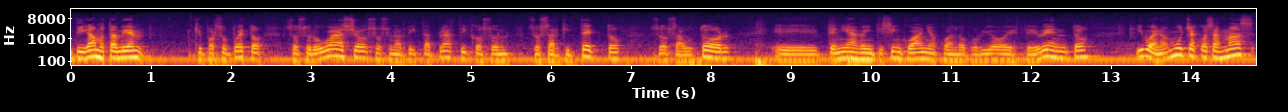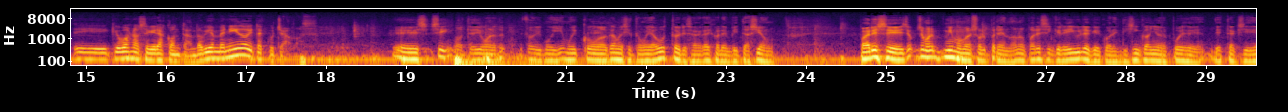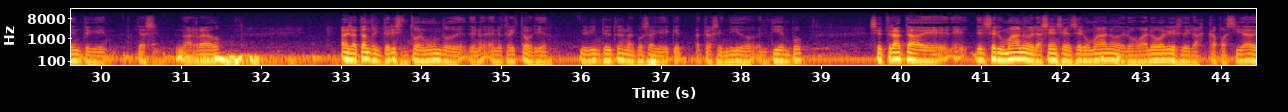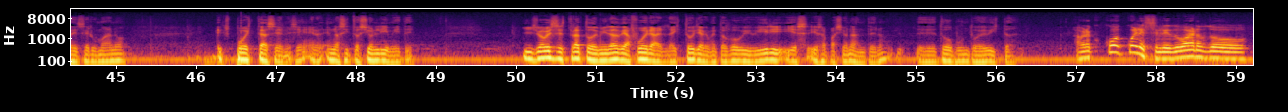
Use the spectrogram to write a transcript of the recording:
Digamos también que por supuesto sos uruguayo, sos un artista plástico, son, sos arquitecto, sos autor, eh, tenías 25 años cuando ocurrió este evento y bueno, muchas cosas más eh, que vos nos seguirás contando. Bienvenido y te escuchamos. Eh, sí, te digo, estoy muy, muy cómodo acá, me siento muy a gusto y les agradezco la invitación. Parece, yo, mismo me sorprendo, ¿no? Parece increíble que 45 años después de, este accidente que, has narrado, haya tanto interés en todo el mundo de nuestra historia. Evidentemente es una cosa que, ha trascendido el tiempo. Se trata de, del ser humano, de la esencia del ser humano, de los valores, de las capacidades del ser humano expuestas en, en, una situación límite. Y yo a veces trato de mirar de afuera la historia que me tocó vivir y, y, es, y es, apasionante, ¿no? Desde todo punto de vista. Ahora, ¿cuál, cuál es el Eduardo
